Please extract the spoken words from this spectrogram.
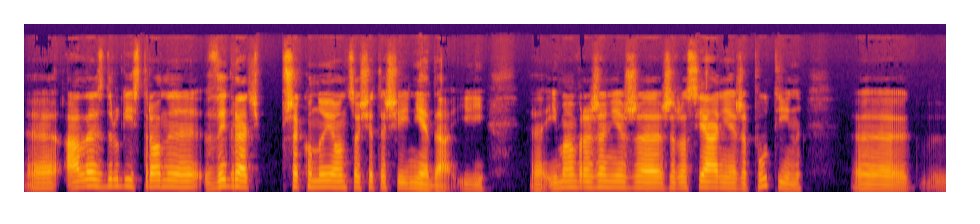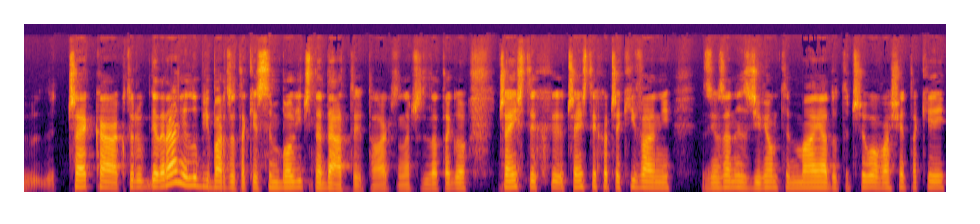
e, ale z drugiej strony wygrać przekonująco się też jej nie da. I, i mam wrażenie, że, że Rosjanie, że Putin e, czeka, który generalnie lubi bardzo takie symboliczne daty, tak? Znaczy, dlatego część tych, część tych oczekiwań związanych z 9 maja dotyczyło właśnie takiej,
